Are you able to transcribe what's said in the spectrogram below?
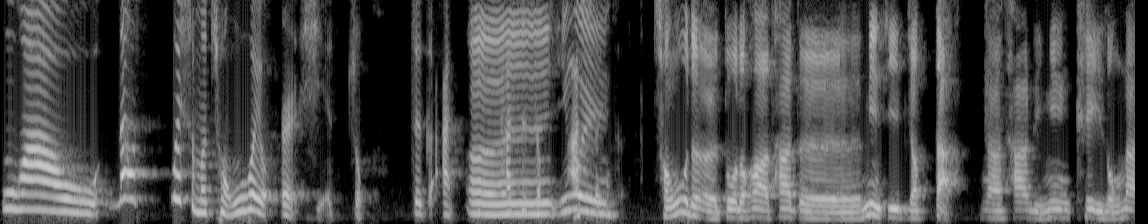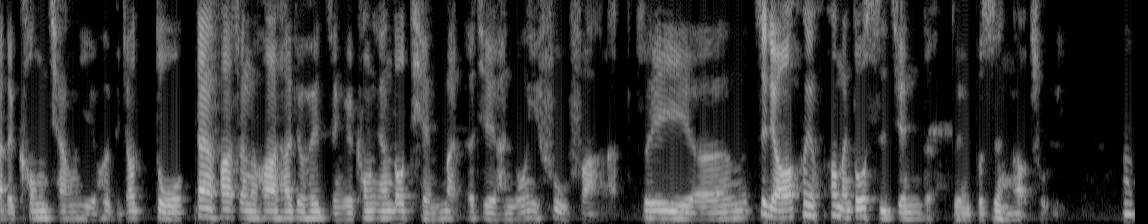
哇哦，那为什么宠物会有耳血肿这个案？嗯，它是怎么发生的？因为宠物的耳朵的话，它的面积比较大。那它里面可以容纳的空腔也会比较多，但发生的话，它就会整个空腔都填满，而且很容易复发了。所以呃，治疗会花蛮多时间的，对，不是很好处理。哦，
